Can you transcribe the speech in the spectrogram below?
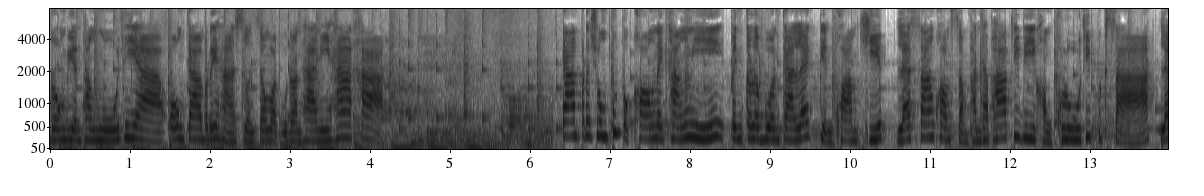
โรงเรียนพังงูวิทยา องค์การบริหารส่วนจังหวัดอุดรธานี 5 ค่ะ การประชุมผู้ปกครองในครั้งนี้เป็นกระบวนการแลกเปลี่ยนความคิด และสร้างความสัมพันธภาพที่ดีของครูที่ปรึกษา และ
